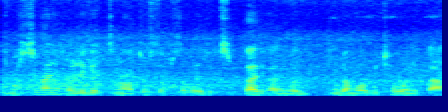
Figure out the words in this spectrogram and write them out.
좀 시간이 걸리겠지만 어쩔 수 없어. 그래도 집까지 가는 건 이 방법이 최고니까.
